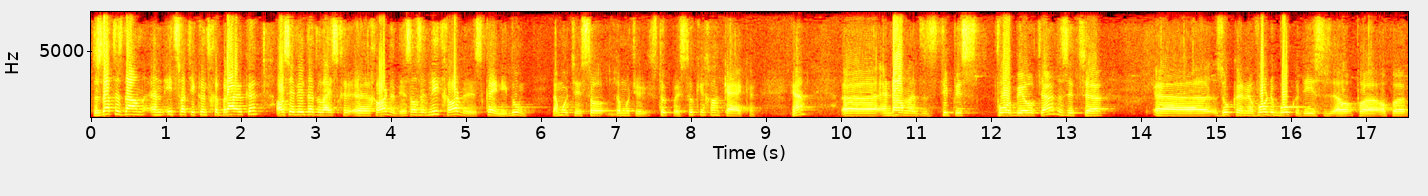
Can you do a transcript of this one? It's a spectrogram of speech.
Dus dat is dan een, iets wat je kunt gebruiken als je weet dat de lijst ge, uh, georderd is. Als het niet georderd is, kan je niet doen. Dan moet je, zo, dan moet je stuk bij stukje gaan kijken. Ja? Uh, en dan, het is typisch voorbeeld, ja? er uh, uh, zoeken een woordenboek, die is op, op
